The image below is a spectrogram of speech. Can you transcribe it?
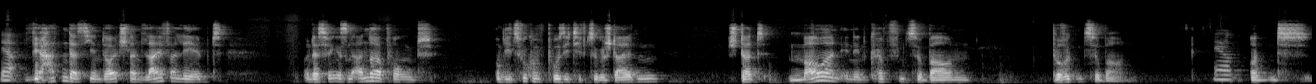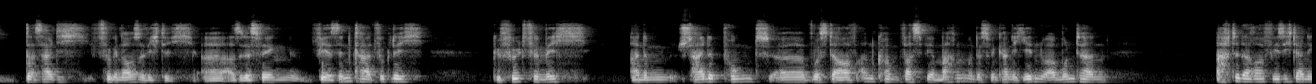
Ja. Wir hatten das hier in Deutschland live erlebt. Und deswegen ist ein anderer Punkt, um die Zukunft positiv zu gestalten, statt Mauern in den Köpfen zu bauen, Brücken zu bauen. Ja. Und das halte ich für genauso wichtig. Äh, also deswegen, wir sind gerade wirklich gefühlt für mich an einem Scheidepunkt, äh, wo es darauf ankommt, was wir machen. Und deswegen kann ich jeden nur ermuntern, achte darauf, wie sich deine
